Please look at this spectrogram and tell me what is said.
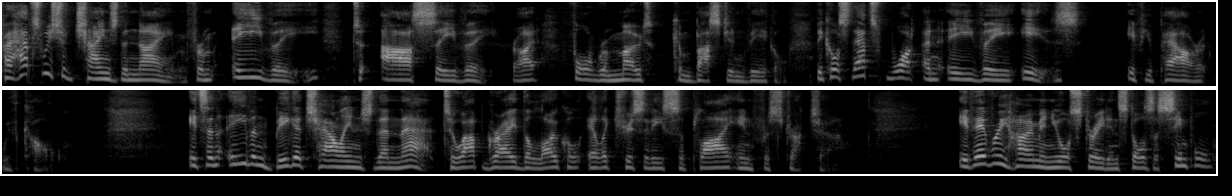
perhaps we should change the name from EV to RCV, right? For remote combustion vehicle, because that's what an EV is if you power it with coal. It's an even bigger challenge than that to upgrade the local electricity supply infrastructure. If every home in your street installs a simple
